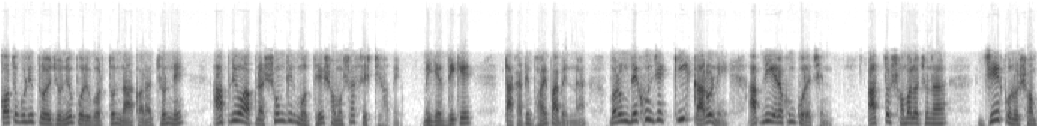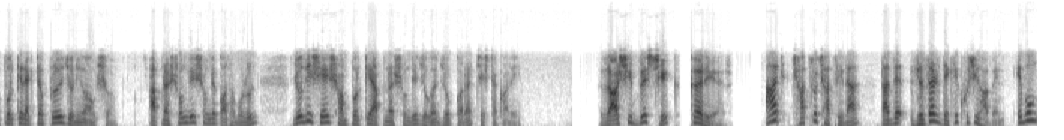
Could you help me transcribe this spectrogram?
কতগুলি প্রয়োজনীয় পরিবর্তন না করার জন্যে আপনিও আপনার সঙ্গীর মধ্যে সমস্যা সৃষ্টি হবে। নিজের দিকে তাকাতে ভয় পাবেন না বরং দেখুন যে কি কারণে আপনি এরকম করেছেন। আত্মসমালোচনা যে কোনো সম্পর্কের একটা প্রয়োজনীয় অংশ। আপনার সঙ্গীর সঙ্গে কথা বলুন যদি সে সম্পর্কে আপনার সঙ্গে যোগাযোগ করার চেষ্টা করে। রাশি বৃশ্চিক ক্যারিয়ার আজ ছাত্রছাত্রীরা তাদের রেজাল্ট দেখে খুশি হবেন এবং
